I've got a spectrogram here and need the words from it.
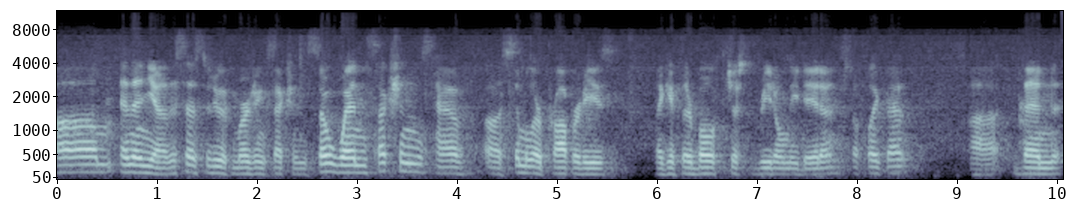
Um, and then, yeah, this has to do with merging sections. So when sections have uh, similar properties, like if they're both just read-only data, stuff like that, uh, then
